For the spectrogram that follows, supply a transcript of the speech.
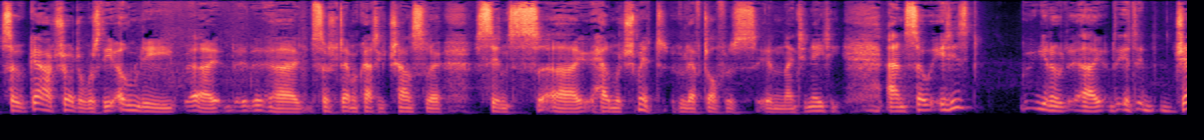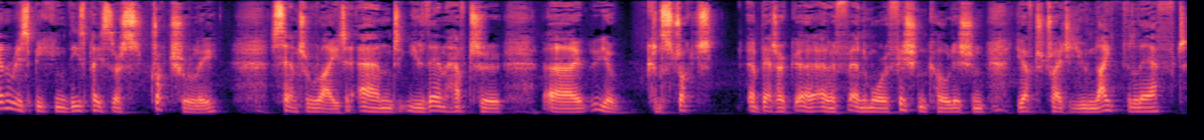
So Gerhard Schroeder was the only uh, uh, Social Democratic Chancellor since uh, Helmut Schmidt, who left office in 1980. And so it is you know, uh, it, it, generally speaking, these places are structurally centre right, and you then have to, uh, you know, construct a better uh, and, a, more efficient coalition, you have to try to unite the left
